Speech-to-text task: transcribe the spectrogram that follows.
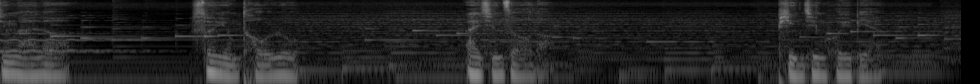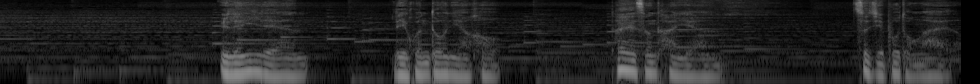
情来了，奋勇投入；爱情走了，平静挥别。与林忆莲离婚多年后，他也曾坦言自己不懂爱了，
